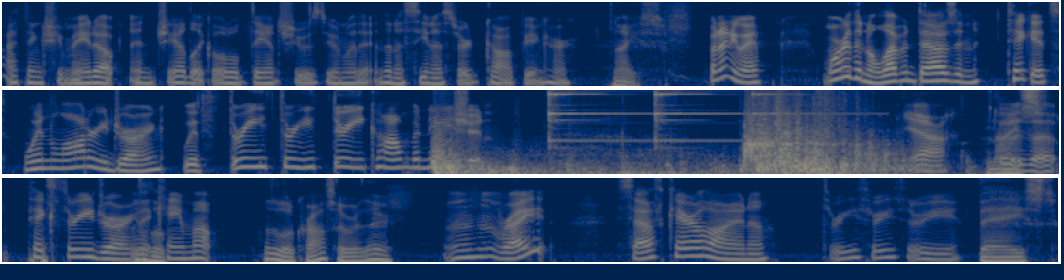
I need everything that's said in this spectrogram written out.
I think she made up. And she had like a little dance she was doing with it. And then Asina started copying her. Nice. But anyway, more than 11,000 tickets win lottery drawing with 333 combination. Yeah. Nice. It was a pick three drawing that little- came up. There's a little crossover there. Mm-hmm, right? South Carolina. 333. Based.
